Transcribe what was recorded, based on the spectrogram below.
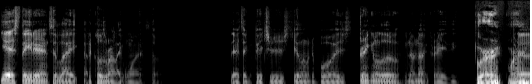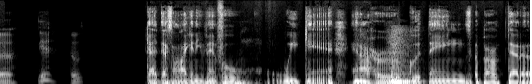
yeah, stay there until like gotta close around like one. So there taking pictures, chilling with the boys, drinking a little, you know, nothing crazy. Word. But, Word. uh yeah, was that that sounds like an eventful weekend, and I heard good things about that uh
